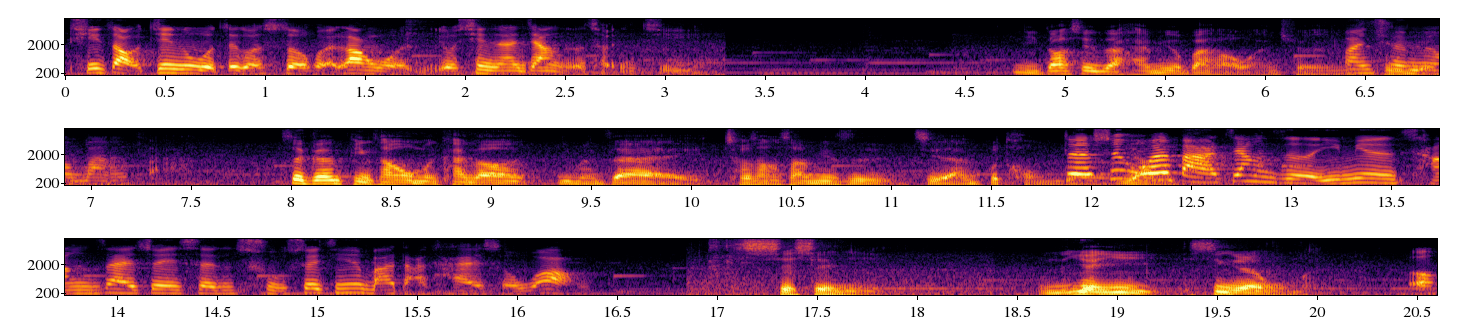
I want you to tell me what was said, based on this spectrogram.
提早进入了这个社会，让我有现在这样的成绩。你到现在还没有办法完全，完全没有办法。这跟平常我们看到你们在球场上面是截然不同的。对，所以我会把这样子的一面藏在最深处，所以今天把它打开的时候，哇！谢谢你，你愿意信任我们。哦。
